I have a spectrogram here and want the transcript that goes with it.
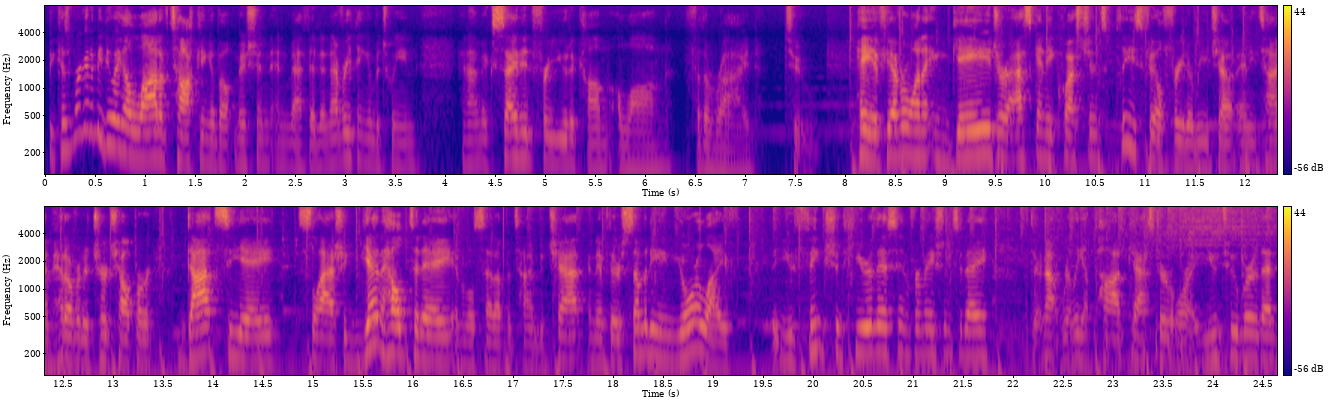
because we're going to be doing a lot of talking about mission and method and everything in between. And I'm excited for you to come along for the ride too. Hey, if you ever want to engage or ask any questions, please feel free to reach out anytime. Head over to churchhelper.ca slash get help today and we'll set up a time to chat. And if there's somebody in your life that you think should hear this information today, but they're not really a podcaster or a YouTuber, then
